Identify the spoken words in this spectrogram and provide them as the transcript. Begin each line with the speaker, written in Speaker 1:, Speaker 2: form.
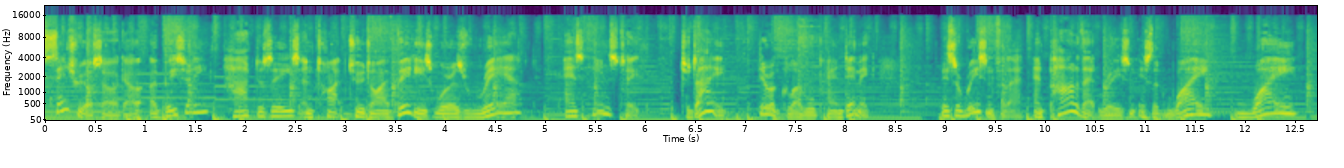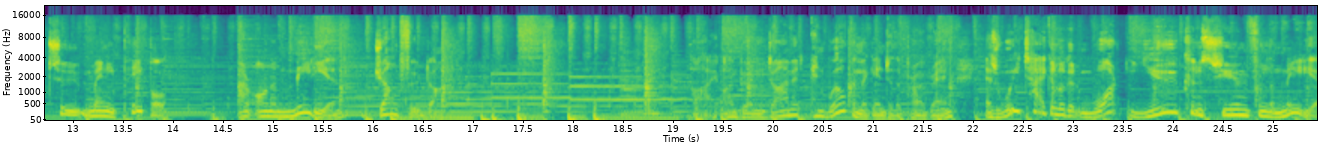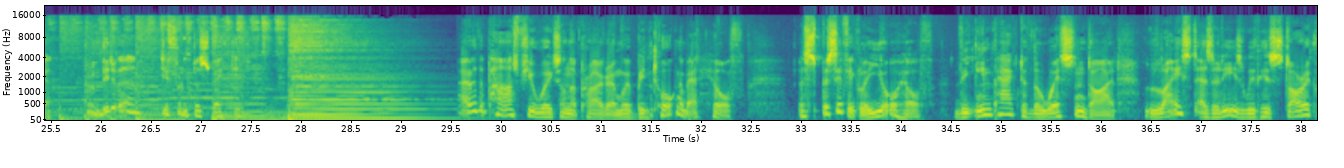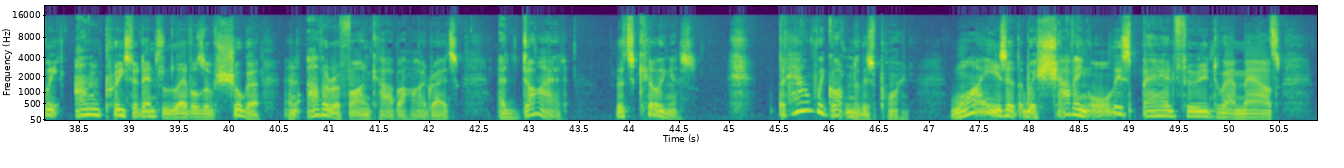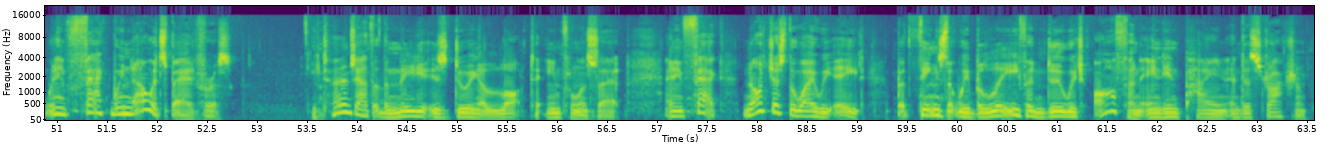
Speaker 1: A century or so ago, obesity, heart disease, and type 2 diabetes were as rare as hen's teeth. Today, they're a global pandemic. There's a reason for that, and part of that reason is that way, way too many people are on a media junk food diet. Hi, I'm Berni Dymet, and welcome again to the program as we take a look at what you consume from the media from a bit of a different perspective. Over the past few weeks on the program, we've been talking about health, uh, specifically your health the impact of the Western diet, laced as it is with historically unprecedented levels of sugar and other refined carbohydrates, a diet that's killing us. But how have we gotten to this point? Why is it that we're shoving all this bad food into our mouths when in fact we know it's bad for us? It turns out that the media is doing a lot to influence that. And in fact, not just the way we eat, but things that we believe and do which often end in pain and destruction.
